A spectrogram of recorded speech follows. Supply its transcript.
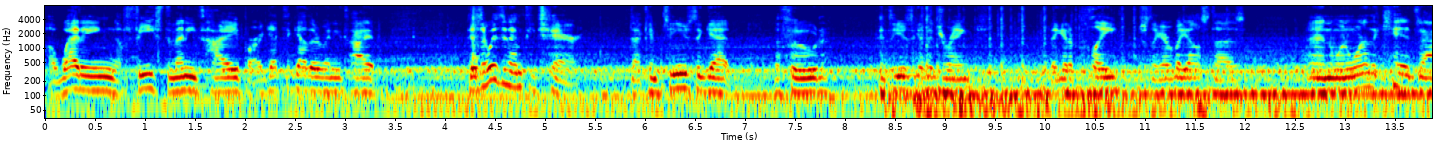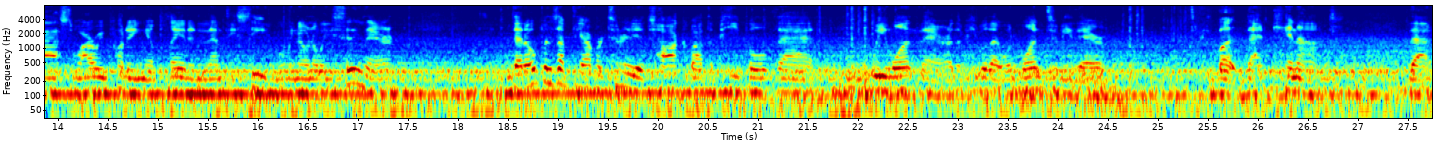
a wedding, a feast of any type, or a get together of any type, there's always an empty chair that continues to get the food, continues to get the drink. They get a plate, just like everybody else does. And when one of the kids asks, why are we putting a plate in an empty seat when we know nobody's sitting there, that opens up the opportunity to talk about the people that we want there, or the people that would want to be there, but that cannot, that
